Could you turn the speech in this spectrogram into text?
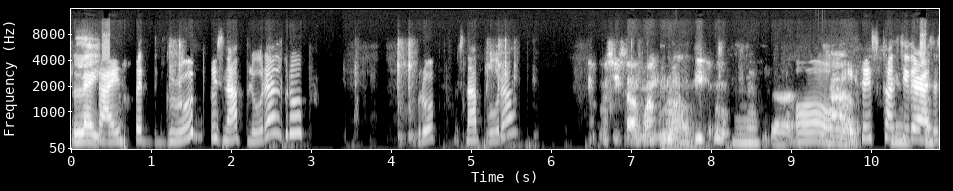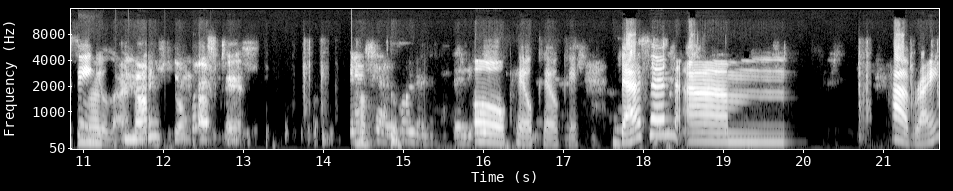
late. Guys, but group is not plural group? Group is not plural? Because it's a one group, No. big group. Oh, How? so it's considered as a singular. Nouns don't have S. Oh, okay, okay, okay. Doesn't um have, right?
